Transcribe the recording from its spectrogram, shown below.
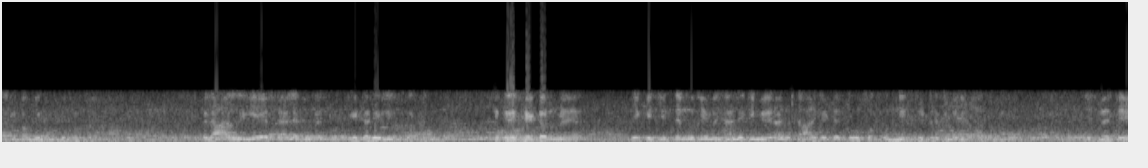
ताकि पब्लिक हमको जुड़ जाए फ़िलहाल ये पहले तो मैं इसको थिएटर ही रिलीज़ कर रहा हूँ। कितने थिएटर में? देखिए, जितने मुझे मिल जाए लेकिन मेरा जो टारगेट है, दो सौ उन्नीस थिएटर की मेरी बात हुई है। जिसमें से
